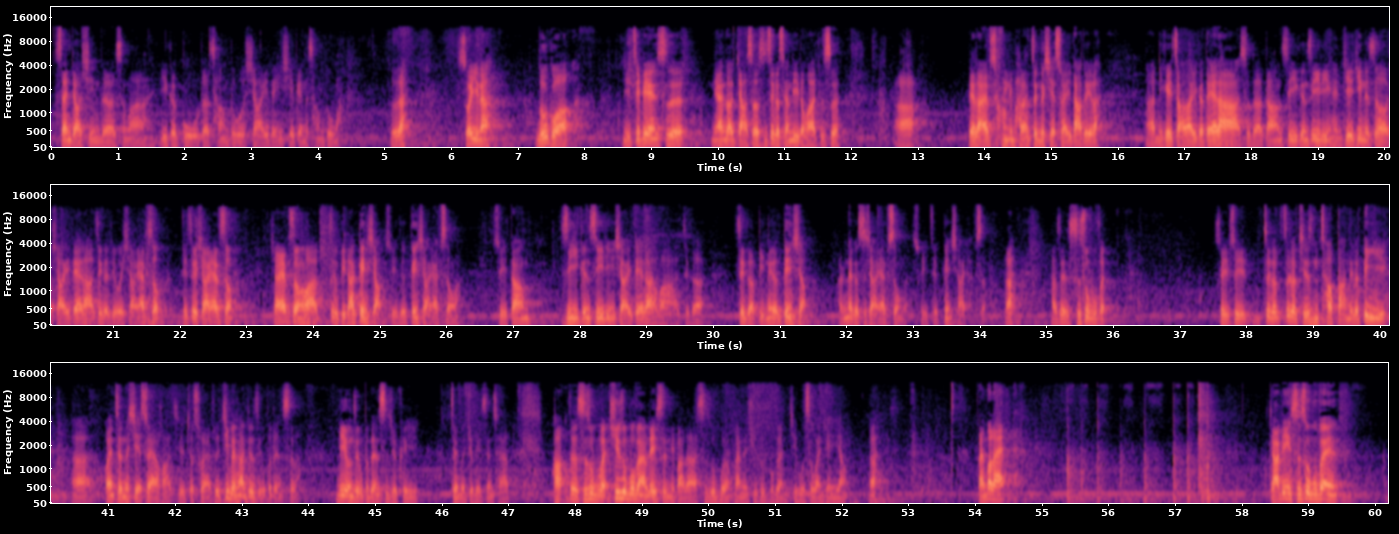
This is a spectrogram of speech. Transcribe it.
三角形的什么一个骨的长度小于等于斜边的长度嘛，是不是？所以呢，如果你这边是你按照假设是这个成立的话，就是啊，delta epsilon 你把它整个写出来一大堆了，啊，你可以找到一个 delta 是的，当 z 跟 z 零很接近的时候，小于 delta 这个就会小于 epsilon，所以这个小于 epsilon，小于 epsilon 的话，这个比它更小，所以这个更小于 epsilon 啊，所以当 z 跟 z 零小于 delta 的话，这个这个比那个更小，而那个是小于 epsilon 的，所以这个更小于 epsilon，是吧？啊，这是实数部分。所以，所以这个这个其实你只要把那个定义啊完整的写出来的话，其实就出来。所以基本上就是这个不等式了。利用这个不等式就可以整个就可以证出来了。好，这是实数部分，虚数部分类似，你把它实数部分换成虚数部分，几乎是完全一样，是吧？反过来。假定实数部分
